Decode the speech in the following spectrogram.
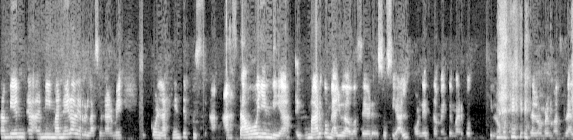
también mi manera de relacionarme con la gente, pues hasta hoy en día, eh, Marco me ha ayudado a ser social, honestamente, Marco es el hombre más real,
